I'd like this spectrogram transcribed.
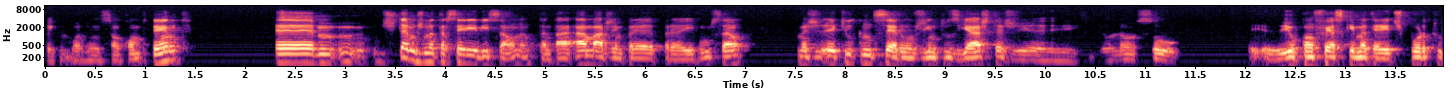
foi uma organização competente. Estamos na terceira edição, não? portanto há, há margem para, para evolução, mas aquilo que me disseram os entusiastas, eu não sou. Eu confesso que em matéria de desporto,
